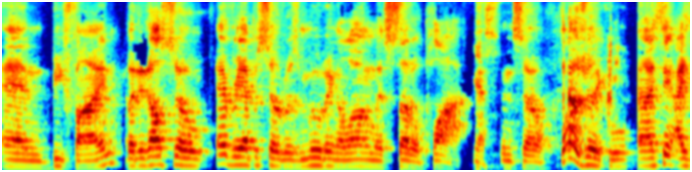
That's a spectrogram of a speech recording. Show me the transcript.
and be fine, but it also every episode was moving along this subtle plot. Yes. And so that was really cool. And I think I,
